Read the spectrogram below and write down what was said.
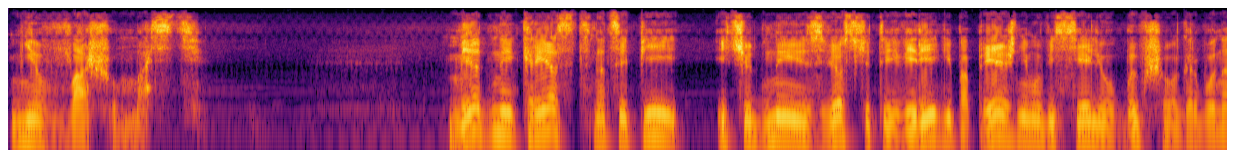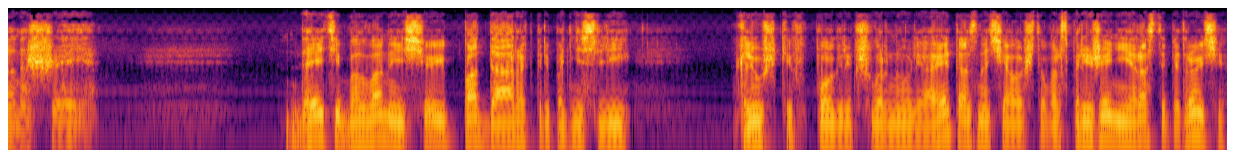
не в вашу масть». Медный крест на цепи и чудные звездчатые вериги по-прежнему висели у бывшего горбуна на шее. Да эти болваны еще и подарок преподнесли, клюшки в погреб швырнули, а это означало, что в распоряжении Ираста Петровича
